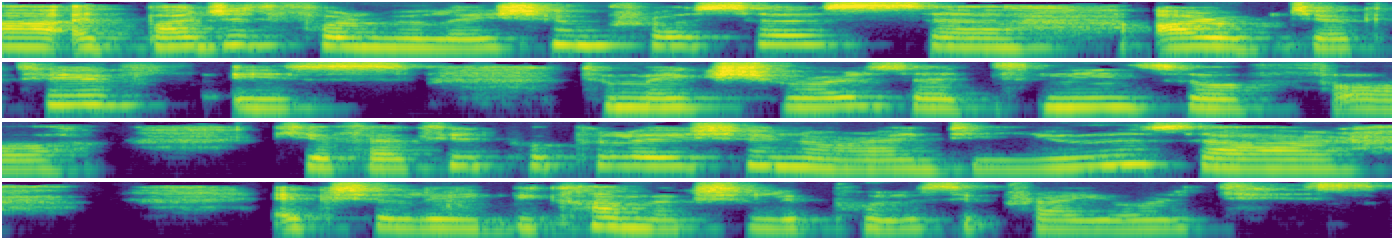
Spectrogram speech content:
Uh, at budget formulation process, uh, our objective is to make sure that needs of uh, key affected population or IDUs are actually become actually policy priorities.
